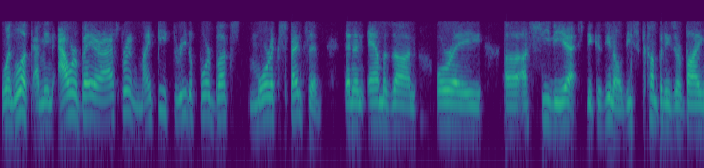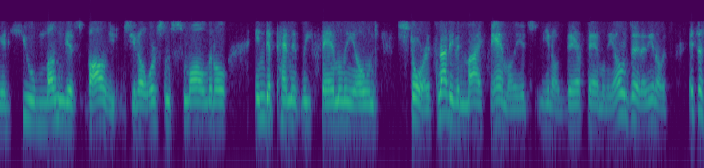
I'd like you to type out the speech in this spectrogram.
when look, I mean, our Bayer aspirin might be three to four bucks more expensive than an Amazon or a uh, a CVS because you know these companies are buying in humongous volumes. You know, we're some small little independently family owned store. It's not even my family. It's you know their family owns it, and you know it's it's a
